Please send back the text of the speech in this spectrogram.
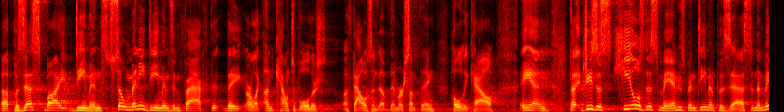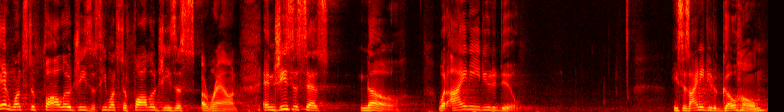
uh, possessed by demons, so many demons, in fact, that they are like uncountable. There's a thousand of them or something. Holy cow. And uh, Jesus heals this man who's been demon possessed, and the man wants to follow Jesus. He wants to follow Jesus around. And Jesus says, No, what I need you to do, he says, I need you to go home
